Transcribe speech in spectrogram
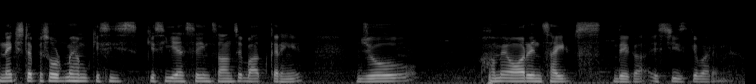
नेक्स्ट uh, एपिसोड में हम किसी किसी ऐसे इंसान से बात करेंगे जो हमें और इंसाइट्स देगा इस चीज़ के बारे में।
